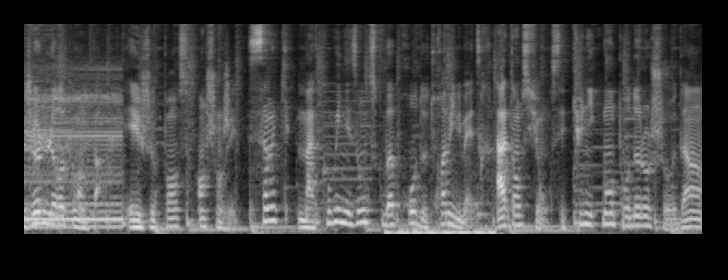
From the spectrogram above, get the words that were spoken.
Je ne le recommande pas, et je pense en changer. 5. Ma combinaison Scuba Pro de 3 mm. Attention, c'est uniquement pour de l'eau chaude. Hein.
